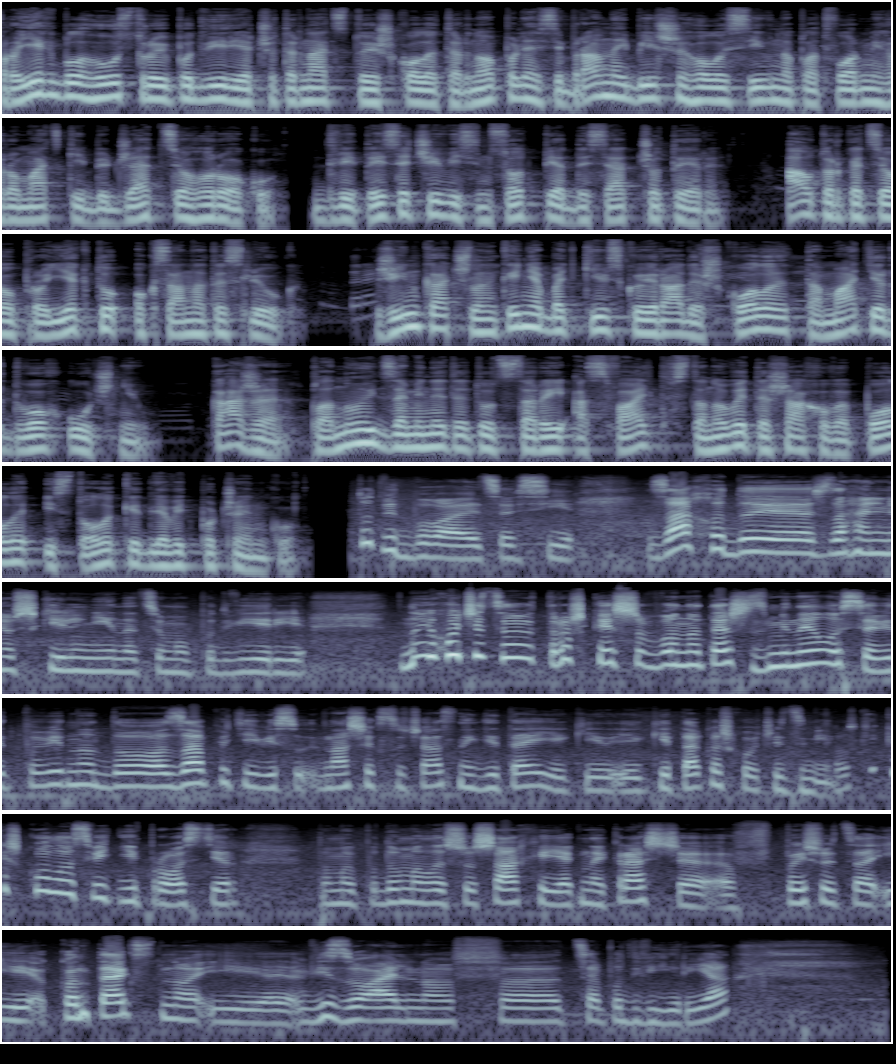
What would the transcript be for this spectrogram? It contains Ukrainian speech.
Проєкт благоустрою подвір'я 14-ї школи Тернополя зібрав найбільше голосів на платформі Громадський бюджет цього року 2854. Авторка цього проєкту Оксана Теслюк. Жінка, членкиня батьківської ради школи та матір двох учнів. Каже, планують замінити тут старий асфальт, встановити шахове поле і столики для відпочинку. Тут відбуваються всі заходи загальношкільні на цьому подвір'ї. Ну і хочеться трошки, щоб воно теж змінилося відповідно до запитів наших сучасних дітей, які, які також хочуть змін. Оскільки школа освітній простір, то ми подумали, що шахи якнайкраще впишуться і контекстно, і візуально в е, це подвір'я.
